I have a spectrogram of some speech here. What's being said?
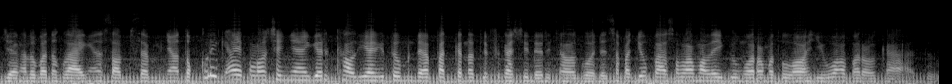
Jangan lupa untuk like dan subscribe-nya Untuk klik icon loncengnya Agar kalian itu mendapatkan notifikasi dari channel gue Dan sampai jumpa. Assalamualaikum warahmatullahi wabarakatuh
